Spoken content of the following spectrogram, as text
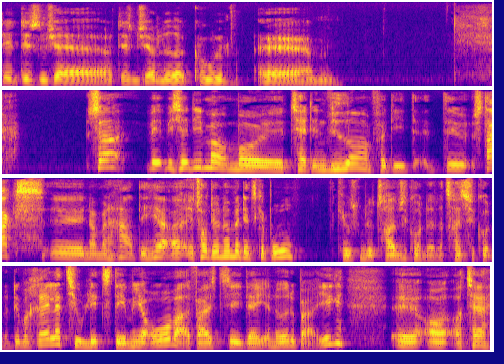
Det, det, synes jeg, det synes jeg lyder cool. Øh, så hvis jeg lige må, må øh, tage den videre, fordi det er jo straks, øh, når man har det her, og jeg tror, det er noget med, at den skal bruge kan huske, om det var 30 sekunder eller 60 sekunder. Det var relativt lidt stemme. Jeg overvejede faktisk til i dag, jeg nåede det bare ikke, øh, og, og tage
